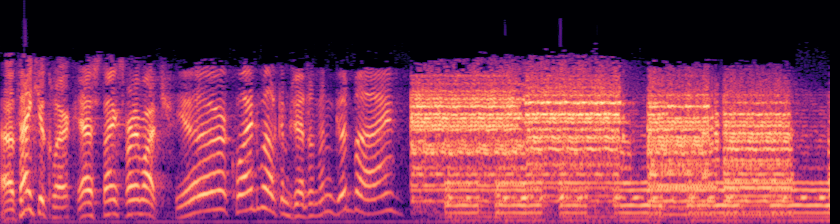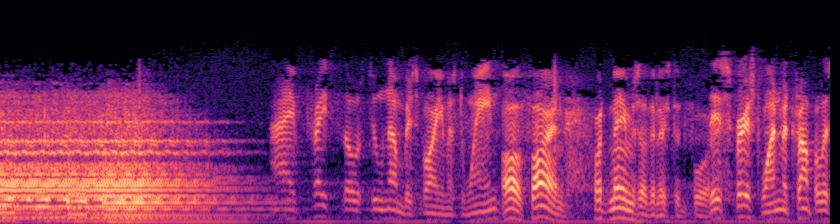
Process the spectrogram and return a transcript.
Uh, thank you, clerk. Yes, thanks very much. You're quite welcome, gentlemen. Goodbye. I've traced those two numbers for you, Mr. Wayne. Oh, fine. What names are they listed for? This first one, Metropolis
